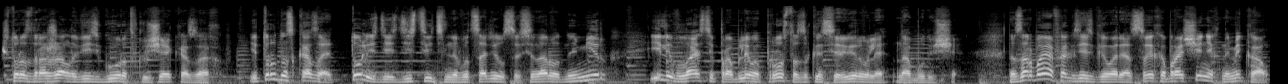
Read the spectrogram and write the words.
что раздражало весь город, включая казахов. И трудно сказать, то ли здесь действительно воцарился всенародный мир, или власти проблемы просто законсервировали на будущее. Назарбаев, как здесь говорят, в своих обращениях намекал,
